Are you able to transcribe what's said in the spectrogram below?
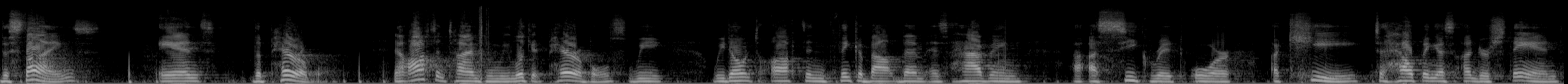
the signs and the parable. Now, oftentimes when we look at parables, we we don't often think about them as having a, a secret or a key to helping us understand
